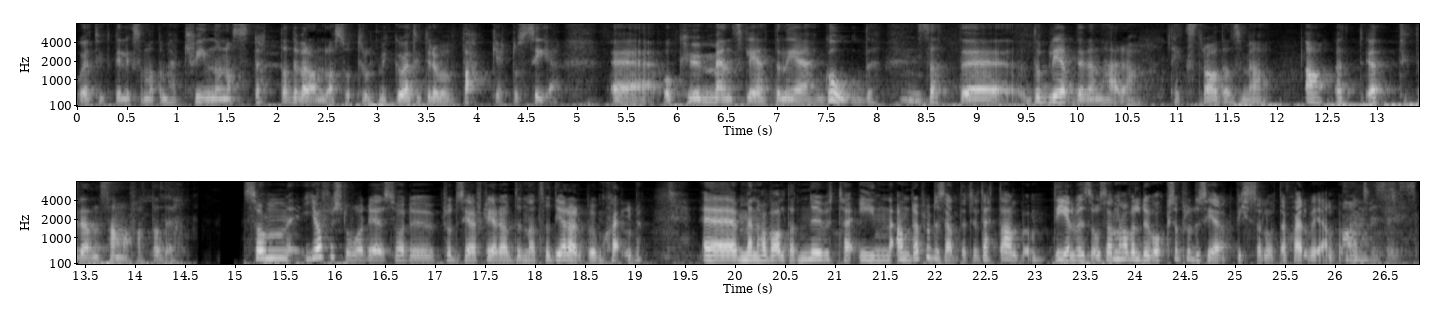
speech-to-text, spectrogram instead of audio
Och jag tyckte liksom att de här kvinnorna stöttade varandra så otroligt mycket. Och jag tyckte det var vackert att se. Eh, och hur mänskligheten är god. Så att eh, då blev det den här eh, textraden som jag, ja, jag, jag tyckte den sammanfattade. Som jag förstår det så har du producerat flera av dina tidigare album själv. Eh, men har valt att nu ta in andra producenter till detta album. Delvis, och sen har väl du också producerat vissa låtar själv i albumet. precis.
